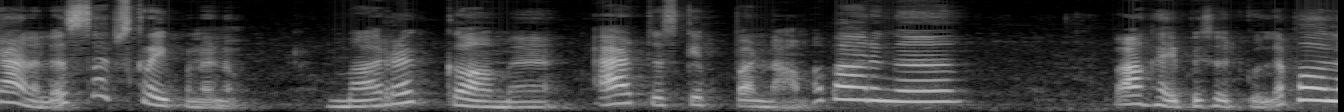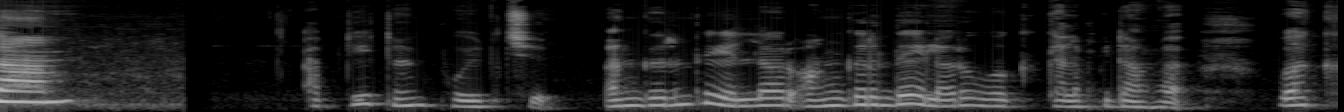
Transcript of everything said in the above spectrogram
சேனலை சப்ஸ்கிரைப் பண்ணணும். மறக்காமல் ஆட்ஸை ஸ்கிப் பண்ணாமல் பாருங்கள் வாங்க எபிசோட்குள்ளே போகலாம் அப்படியே டைம் போயிடுச்சு. அங்கேருந்து எல்லோரும் அங்கேருந்தே எல்லோரும் ஒர்க் கிளம்பிட்டாங்க. ஒர்க்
